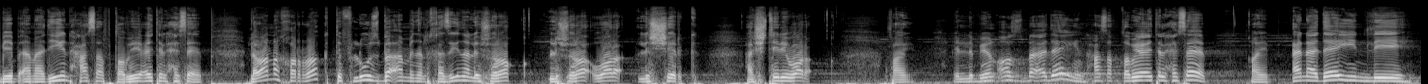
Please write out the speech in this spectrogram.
بيبقى مدين حسب طبيعة الحساب. لو أنا خرجت فلوس بقى من الخزينة لشراء لشراء ورق للشركة هشتري ورق. طيب اللي بينقص بقى داين حسب طبيعة الحساب. طيب أنا داين ليه؟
